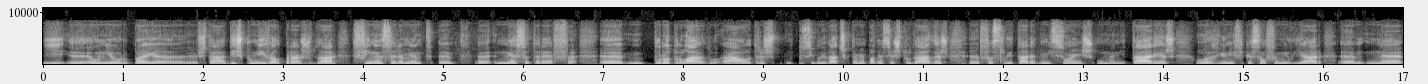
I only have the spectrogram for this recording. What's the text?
e a União Europeia está disponível para ajudar financeiramente nessa tarefa. Por outro lado, há outras possibilidades que também podem ser estudadas, facilitar admissões humanitárias ou a reunificação familiar na,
